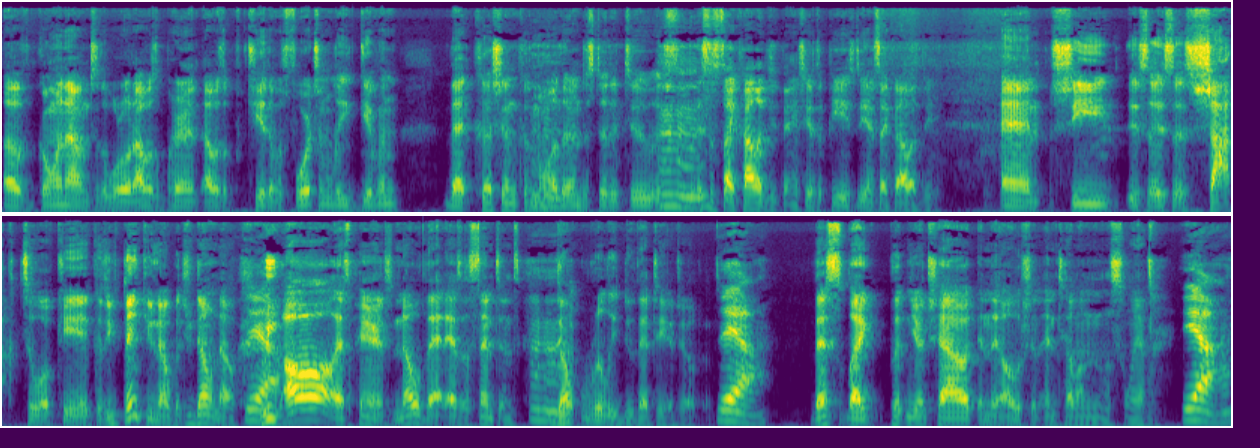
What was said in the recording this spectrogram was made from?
of going out into the world. I was a parent. I was a kid that was fortunately given that cushion because my Mhm. mother understood it too. It's, Mhm. it's a psychology thing. She has a PhD in psychology. And she it's a, it's a shock to a kid because you think you know, but you don't know. Yeah. We all, as parents, know that as a sentence. Mhm. Don't really do that to your children. Yeah. That's like putting your child in the ocean and telling them to swim. Yeah.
